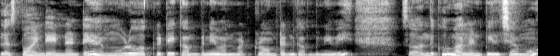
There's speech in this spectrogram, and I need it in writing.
ప్లస్ పాయింట్ ఏంటంటే మూడు ఒకటి కంపెనీ అనమాట క్రాంప్టన్ కంపెనీవి. సో అందుకు వాళ్ళని పిలిచాము.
